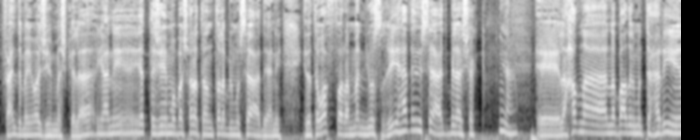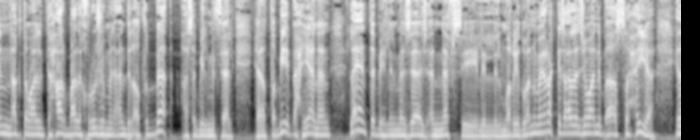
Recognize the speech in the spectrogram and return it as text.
فعندما يواجه مشكلة يعني يتجه مباشرة طلب المساعدة. يعني إذا توفر من يصغي هذا يساعد بلا شك. نعم. إيه، لاحظنا أن بعض المنتحرين أقدموا على الانتحار بعد خروجهم من عند الأطباء على سبيل المثال. يعني الطبيب أحيانا لا ينتبه للمزاج النفسي لل- للمريض وإنما يركز على الجوانب الصحية. إذا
